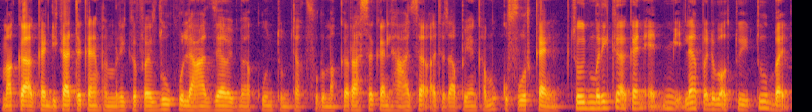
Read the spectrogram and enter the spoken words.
Maka akan dikatakan kepada mereka fazuqul azab bima kuntum takfurun. Maka rasakanlah azab atas apa yang kamu kufurkan. So mereka akan admit lah pada waktu itu but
